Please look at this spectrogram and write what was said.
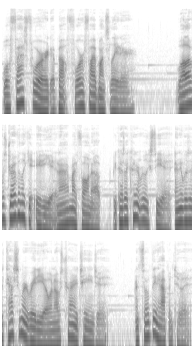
Well, fast forward about four or five months later. While I was driving like an idiot and I had my phone up because I couldn't really see it, and it was attached to my radio and I was trying to change it, and something happened to it.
